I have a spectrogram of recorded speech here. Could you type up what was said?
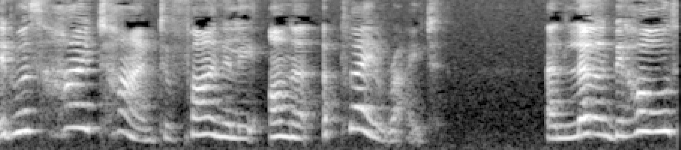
it was high time to finally honour a playwright. And lo and behold,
